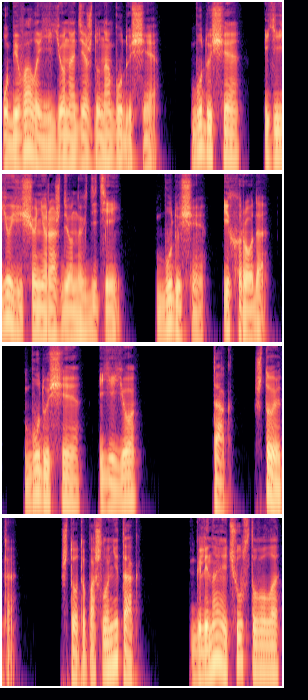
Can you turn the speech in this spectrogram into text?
убивала ее надежду на будущее. Будущее ее еще нерожденных детей. Будущее их рода. Будущее ее... Так, что это? Что-то пошло не так. Глиная чувствовала,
